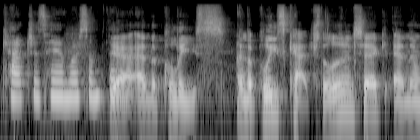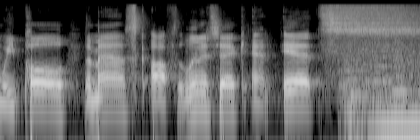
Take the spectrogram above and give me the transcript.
catches him or something. Yeah, and the police. And the police catch the lunatic, and then we pull the mask off the lunatic, and it's.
